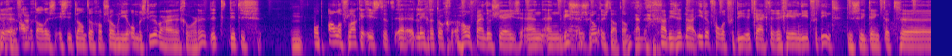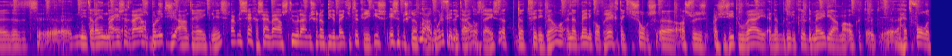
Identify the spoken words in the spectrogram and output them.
een goed, al met al is, is dit land toch op zo'n manier onbestuurbaar geworden. Dit, dit is, Op alle vlakken is het, eh, liggen er toch hoofdpijndossiers. En, en, Wie zijn eh, schuld is dat dan? Ja, Nou, wie zit, nou, ieder volk verdient, krijgt de regering die het verdient. Dus ik denk dat, eh, dat het niet alleen Maar is het wij als- aan politici aan te rekenen is. Zou ik net zeggen, zijn wij als stuurlijn misschien ook niet een beetje te kritisch? Is het misschien ook wel Nou, dat moeilijk in vind een ik tijd wel. als deze? Dat, dat vind ik wel. En dat meen ik oprecht. Dat je soms, eh, als, we, als je ziet hoe wij, en dat bedoel ik de media, maar ook het, het, het volk,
